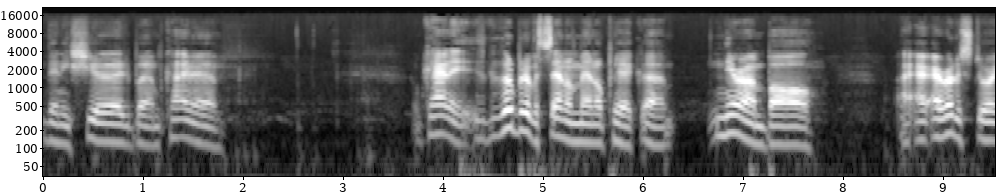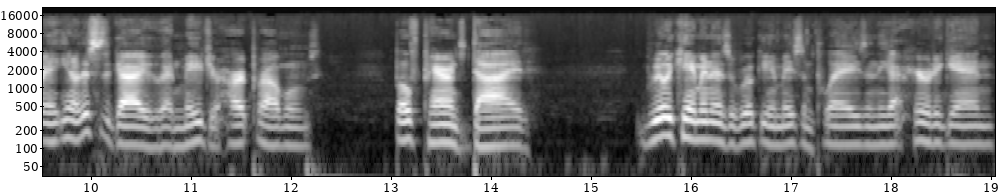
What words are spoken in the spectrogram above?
than he should, but I'm kind of I'm kind of a little bit of a sentimental pick. Uh, Neiron Ball. I, I wrote a story. You know, this is a guy who had major heart problems. Both parents died. Really came in as a rookie and made some plays, and he got hurt again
